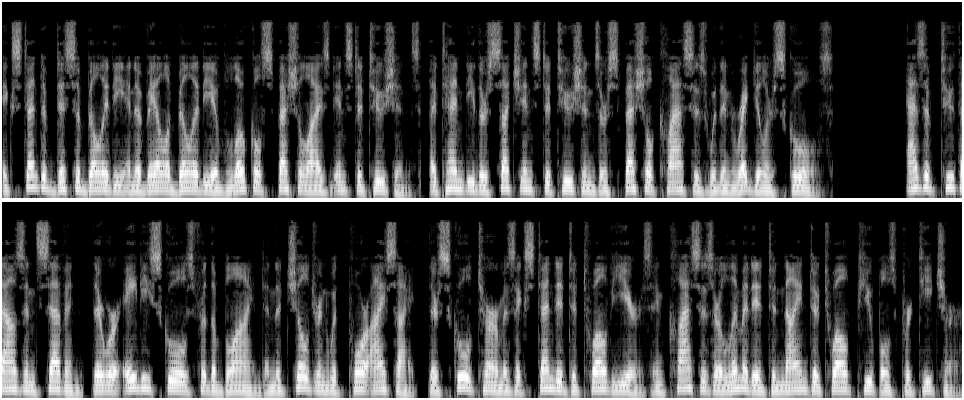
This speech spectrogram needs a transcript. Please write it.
extent of disability and availability of local specialized institutions, attend either such institutions or special classes within regular schools. As of 2007, there were 80 schools for the blind and the children with poor eyesight. Their school term is extended to 12 years and classes are limited to 9 to 12 pupils per teacher.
